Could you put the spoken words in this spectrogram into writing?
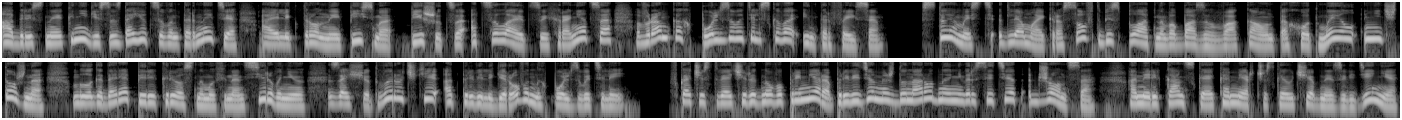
Адресные книги создаются в интернете, а электронные письма пишутся, отсылаются и хранятся в рамках пользовательского интерфейса. Стоимость для Microsoft бесплатного базового аккаунта Hotmail ничтожна благодаря перекрестному финансированию за счет выручки от привилегированных пользователей. В качестве очередного примера приведем Международный университет Джонса, американское коммерческое учебное заведение,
